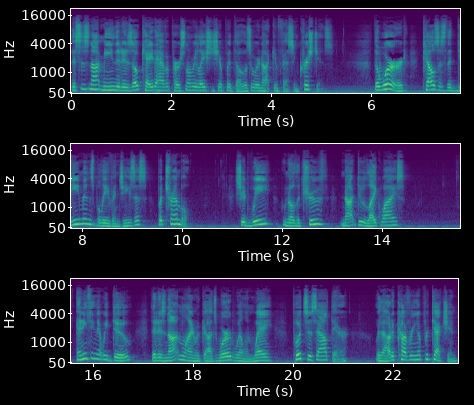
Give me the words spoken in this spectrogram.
This does not mean that it is okay to have a personal relationship with those who are not confessing Christians. The Word tells us that demons believe in Jesus but tremble. Should we, who know the truth, not do likewise? Anything that we do that is not in line with God's Word, will, and way puts us out there without a covering of protection,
